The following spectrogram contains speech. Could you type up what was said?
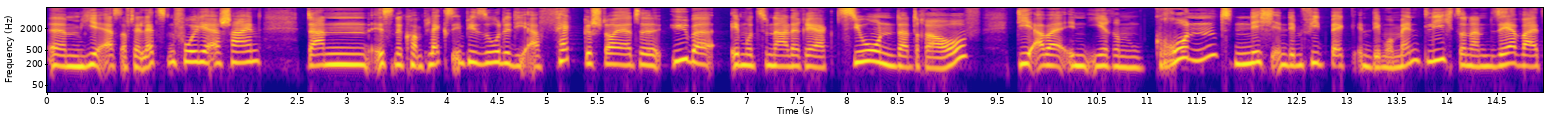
ähm, hier erst auf der letzten Folie erscheint, dann ist eine Komplex-Episode die affektgesteuerte überemotionale Reaktion darauf, die aber in ihrem Grund nicht in dem Feedback in dem Moment liegt, sondern sehr weit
